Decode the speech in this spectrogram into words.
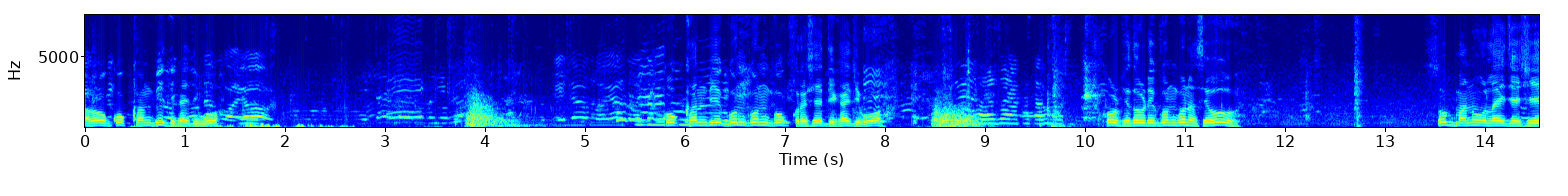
আৰু কক খান বি দেখাই দিব কক খান বি গুণ গুণ কক কৰিছে দেখাই দিব ক'ৰ ভিতৰতে গুণ গুণ আছে অ' চব মানুহ ওলাই যাইছে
